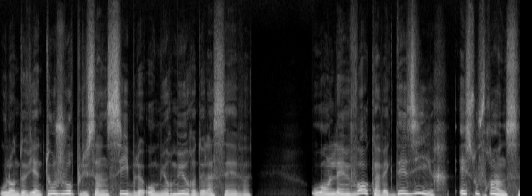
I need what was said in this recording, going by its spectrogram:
où l'on devient toujours plus sensible au murmure de la sève, où on l'invoque avec désir et souffrance,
